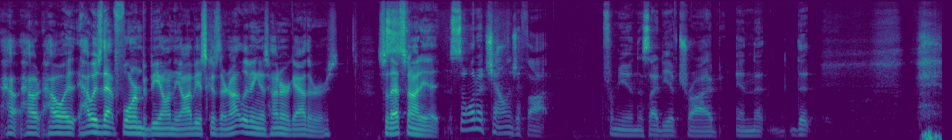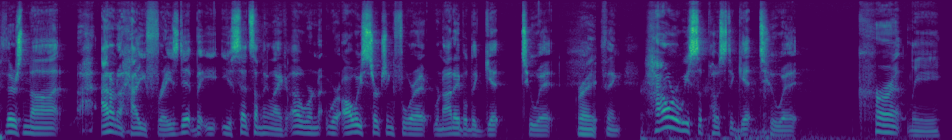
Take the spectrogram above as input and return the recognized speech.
how how how how is that formed beyond the obvious? Because they're not living as hunter gatherers, so that's not it. So I want to challenge a thought from you in this idea of tribe, and that that there's not. I don't know how you phrased it, but you, you said something like, "Oh, we're not, we're always searching for it. We're not able to get to it." Right. Thing. How are we supposed to get to it currently?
